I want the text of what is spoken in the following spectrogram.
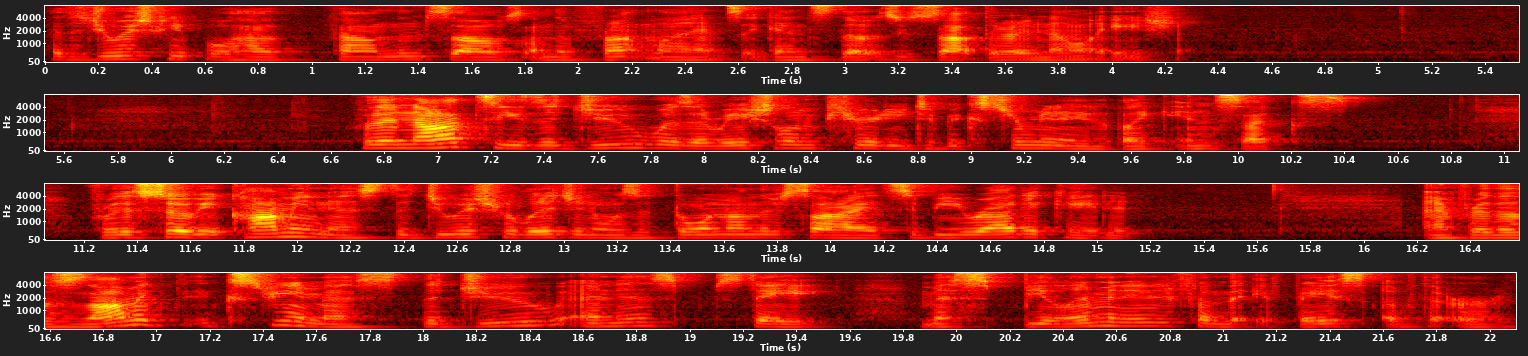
that the Jewish people have found themselves on the front lines against those who sought their annihilation. For the Nazis, a Jew was a racial impurity to be exterminated like insects. For the Soviet communists, the Jewish religion was a thorn on their sides to be eradicated. And for the Islamic extremists, the Jew and his state must be eliminated from the face of the earth.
